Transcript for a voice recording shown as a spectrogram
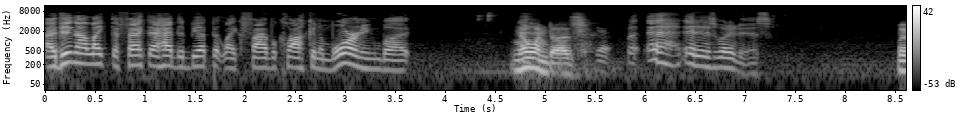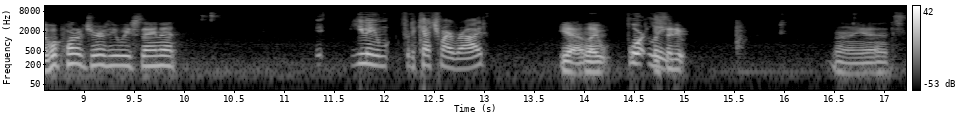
I did not like the fact that I had to be up at like five o'clock in the morning, but No one does. Yeah, but eh, it is what it is. Wait, what part of Jersey are we staying at? You mean for to catch my ride? Yeah, like Fort Lee. You... Oh yeah, it's.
